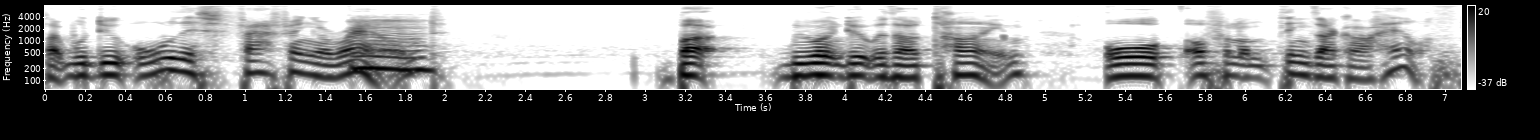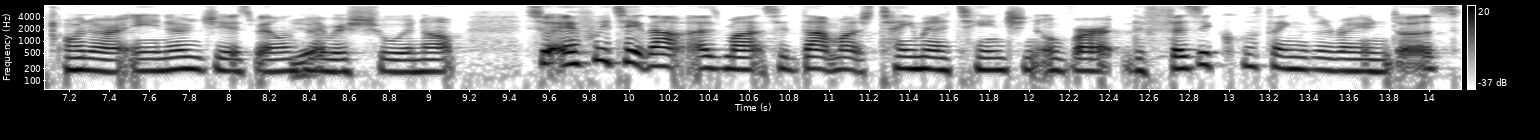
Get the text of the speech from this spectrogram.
Like, we'll do all this faffing around, but we won't do it with our time or often on things like our health. on our energy as well and Yeah. how we're showing up. So if we take that, as Matt said, that much time and attention over the physical things around us,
